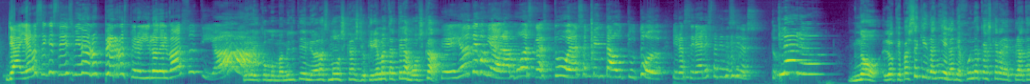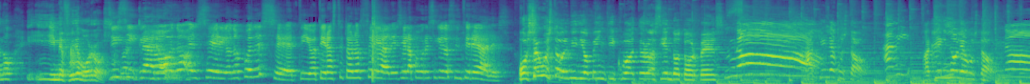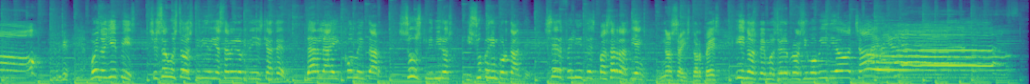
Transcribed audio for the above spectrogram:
Ya, ya no sé que tienes miedo a los perros, pero ¿y lo del vaso, tía? pero y como mami le tiene miedo a las moscas, yo quería matarte la mosca. Que yo no tengo miedo a las moscas, tú las has inventado tú todo. Y los cereales también decides tú. ¡Claro! No, lo que pasa es que Daniela dejó una cáscara de plátano y, y me fui de morros. Sí, sí, No, claro. no, en serio, no puede ser, tío. Tiraste todos los cereales y la pobre se quedó sin cereales. ¿Os ha gustado el vídeo 24 horas siendo torpes? ¡No! ¿A quién le ha gustado? A mí. ¿A quién no le ha gustado? ¡No! Bueno, Jeepies, si os ha gustado este vídeo ya sabéis lo que tenéis que hacer. Dar like, comentar, suscribiros y súper importante, ser felices, pasarlas bien, no seáis torpes y nos vemos en el próximo vídeo. ¡Chao!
